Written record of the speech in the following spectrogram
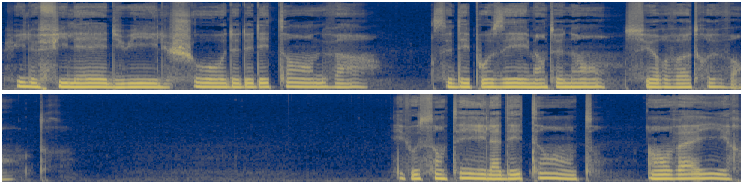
Puis le filet d'huile chaude de détente va se déposer maintenant sur votre ventre. Et vous sentez la détente envahir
